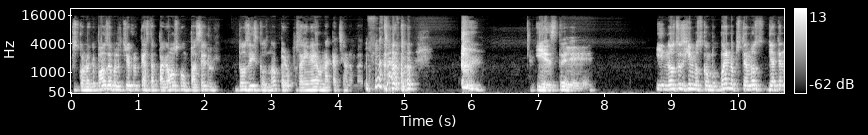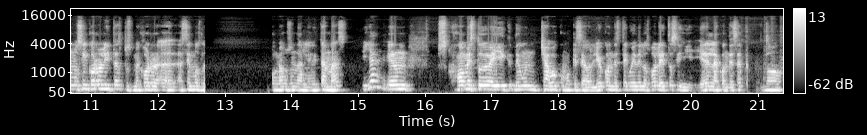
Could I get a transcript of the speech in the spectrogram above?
pues con lo que pagamos de boletos, yo creo que hasta pagamos como para hacer dos discos, ¿no? Pero pues ahí era una canción nomás. y este, y nosotros dijimos como, bueno, pues tenemos, ya tenemos cinco rolitas, pues mejor ah, hacemos, la- pongamos una lenita más, y ya, era un pues, home ahí de un chavo como que se olió con este güey de los boletos y era en la condesa, no, o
